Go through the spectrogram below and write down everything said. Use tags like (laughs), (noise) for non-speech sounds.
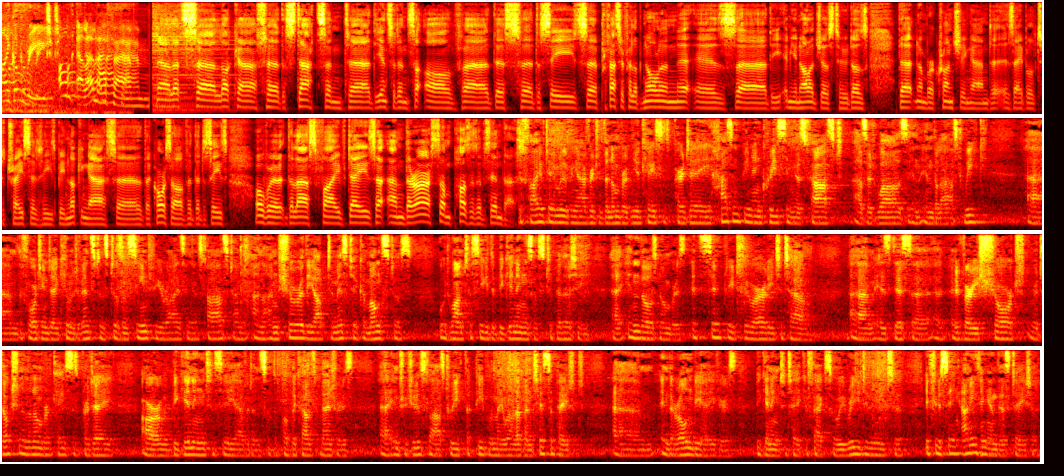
Michael, Reade on LMFM. Now let's uh, look at uh, the stats and uh, the incidence of uh, this uh, disease. Uh, Professor Philip Nolan is the immunologist who does the number crunching and is able to trace it. He's been looking at the course of the disease over the last five days, and there are some positives in that. The five day moving average of the number of new cases per day hasn't been increasing as fast as it was in, in the last week. Um, the 14 day cumulative incidence doesn't seem to be rising as fast, and, and, I'm sure the optimistic amongst us would want to see the beginnings of stability uh, in those numbers. It's simply too early to tell. Um, is this a, a, a, very short reduction in the number of cases per day, or are we beginning to see evidence of the public health measures uh, introduced last week that people may well have anticipated um, in their own behaviours beginning to take effect? So we really do need to if you're seeing anything in this data,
